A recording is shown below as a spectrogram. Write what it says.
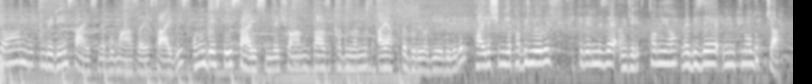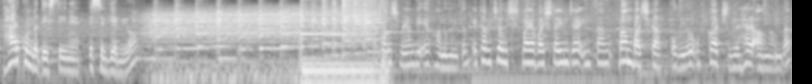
Şu an Metin Böceğin sayesinde bu mağazaya sahibiz. Onun desteği sayesinde şu an bazı kadınlarımız ayakta duruyor diyebilirim. Paylaşımı yapabiliyoruz. Fikirlerimize öncelik tanıyor ve bize mümkün oldukça her konuda desteğini esirgemiyor. Çalışmayan bir ev hanımıydım. E tabii çalışmaya başlayınca insan bambaşka oluyor, ufku açılıyor her anlamda.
